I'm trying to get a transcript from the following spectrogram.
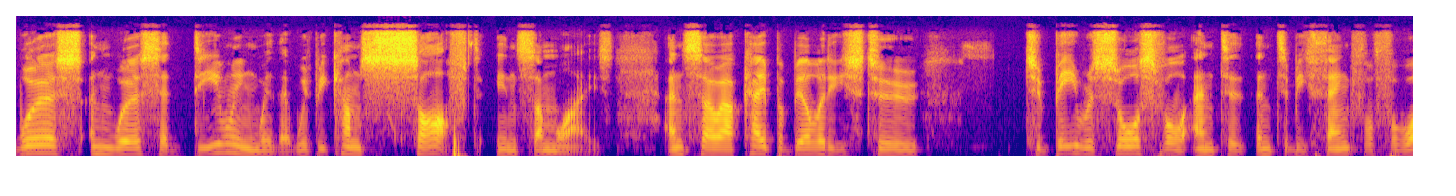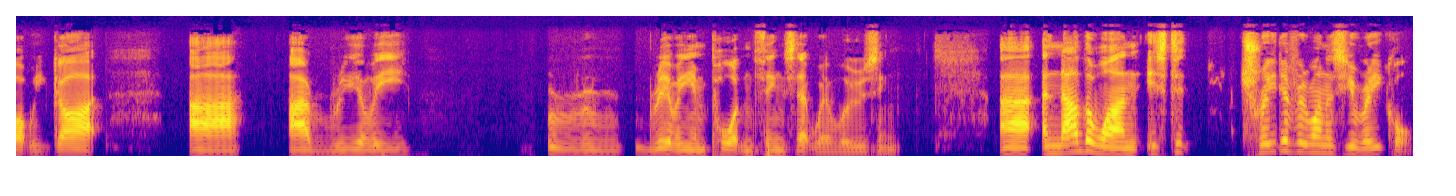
worse and worse at dealing with it. We've become soft in some ways, and so our capabilities to to be resourceful and to and to be thankful for what we got are are really really important things that we're losing. Uh, another one is to treat everyone as your equal.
